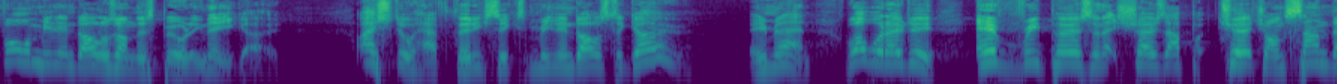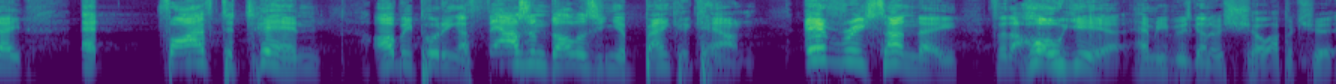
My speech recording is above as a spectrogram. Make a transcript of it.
four million dollars on this building. There you go. I still have thirty-six million dollars to go. Amen. What would I do? Every person that shows up at church on Sunday five to ten, I'll be putting a thousand dollars in your bank account every Sunday for the whole year. How many people is going to show up at church?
